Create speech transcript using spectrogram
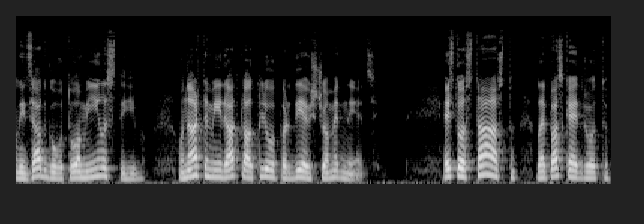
līdz atguva to mīlestību, un Artemīda atkal kļuva par dievišķo mednieci. Es to stāstu, lai paskaidrotu,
